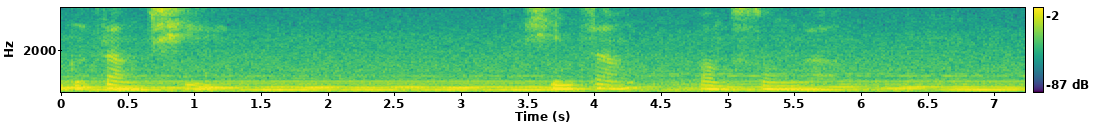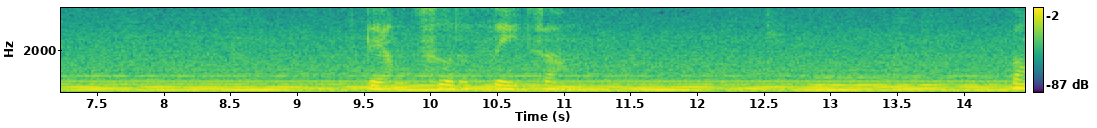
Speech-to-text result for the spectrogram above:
个脏器、心脏。放松了，两侧的肺脏放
